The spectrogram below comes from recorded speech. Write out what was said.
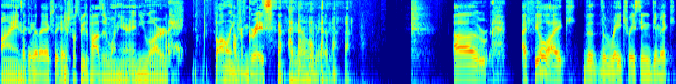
Fine. Something that I actually hate. You're supposed to be the positive one here, and you are falling I'm- from grace. I know, man. Uh, I feel like the the ray tracing gimmick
